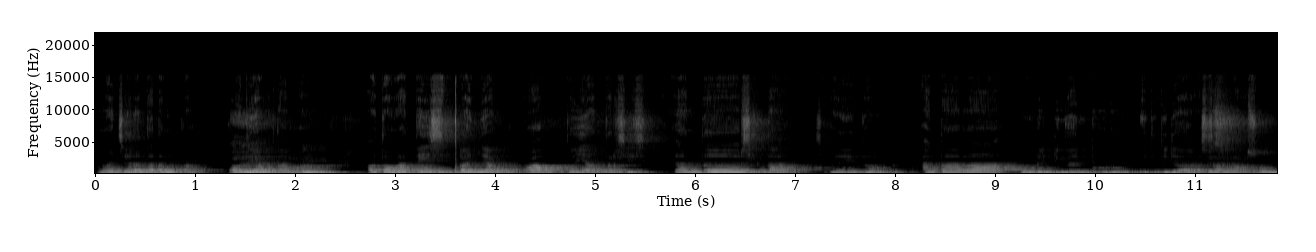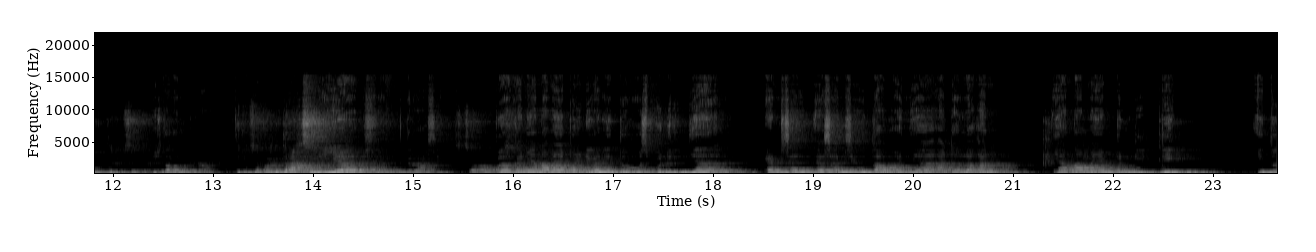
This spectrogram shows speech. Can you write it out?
pengajaran tatap muka. Oh, itu iya. yang pertama. Hmm. Otomatis banyak waktu yang tersis yang tersita seperti itu antara murid dengan guru itu tidak secara langsung Tidak bisa bisa tatap muka. Tidak bisa berinteraksi Iya, bisa berinteraksi. secara. Bahkan yang namanya pendidikan itu sebenarnya esensi, utamanya adalah kan yang namanya pendidik itu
